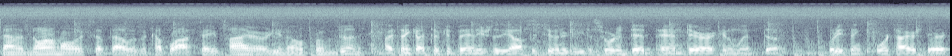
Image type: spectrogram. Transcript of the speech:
sounded normal, except I was a couple octaves higher, you know, from doing it. I think I took advantage of the opportunity to sort of deadpan Derek and went, uh, what do you think, four tires, Derek?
